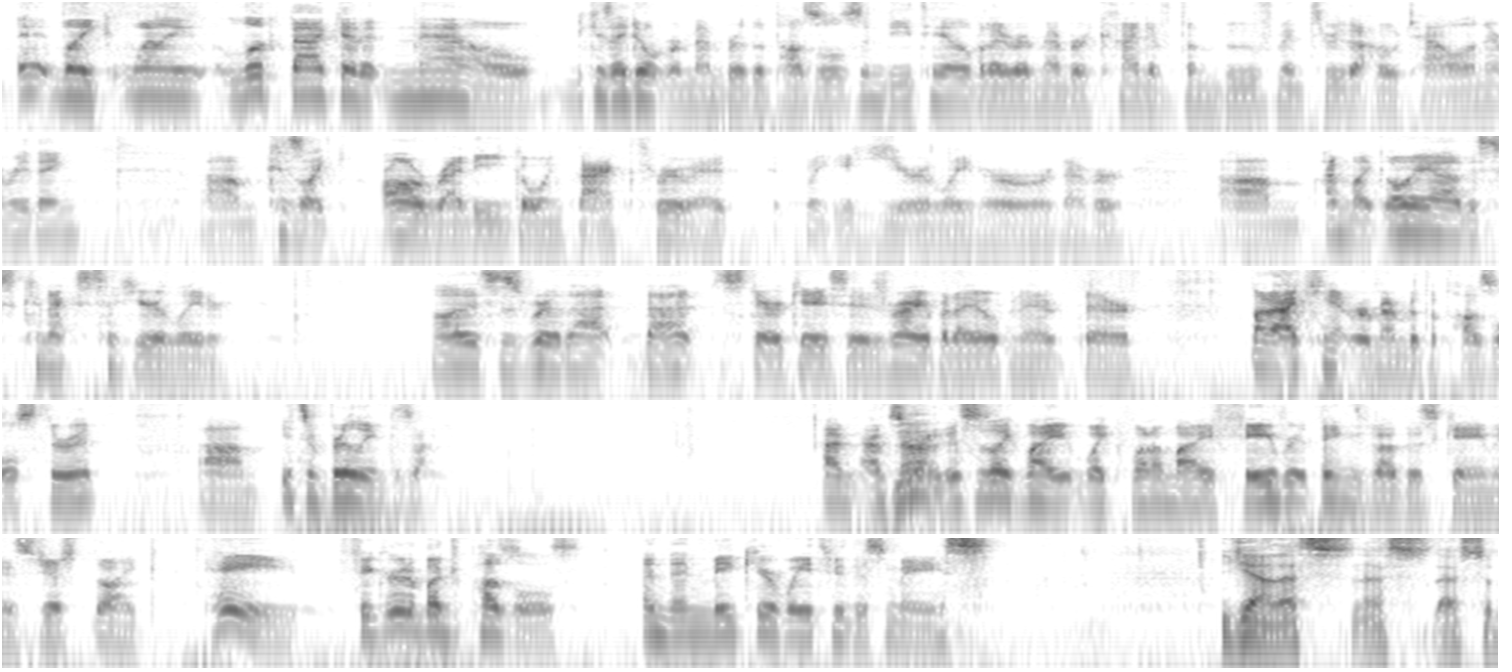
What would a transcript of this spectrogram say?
it, like, when I look back at it now, because I don't remember the puzzles in detail, but I remember kind of the movement through the hotel and everything. Because, like, already going back through it a year later or whatever, um, I'm like, oh yeah, this connects to here later. Oh, this is where that that staircase is, right? But I open it there, but I can't remember the puzzles through it. Um, it's a brilliant design. I'm, I'm sorry. No. This is like my like one of my favorite things about this game is just like, hey, figure out a bunch of puzzles and then make your way through this maze. Yeah, that's that's that's a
